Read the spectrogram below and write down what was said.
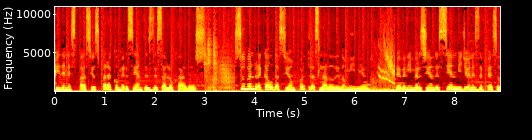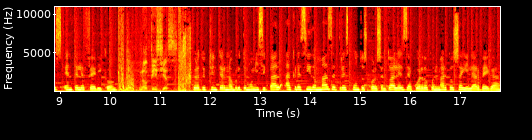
Piden espacios para comerciantes desalojados. Suben recaudación por traslado de dominio. Prevén inversión de 100 millones de pesos en teleférico. Noticias. Producto Interno Bruto Municipal ha crecido más de 3 puntos porcentuales de acuerdo con Marcos Aguilar Vega.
